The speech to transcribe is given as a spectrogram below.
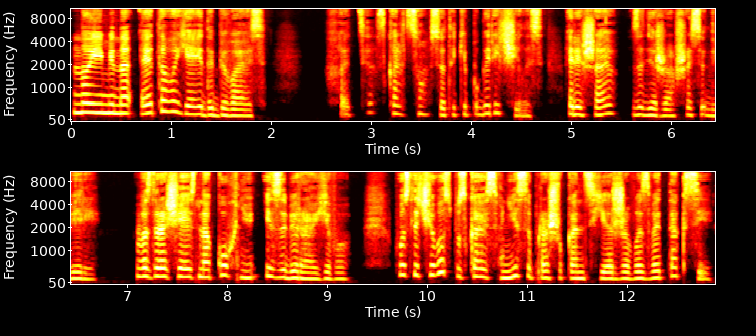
Но именно этого я и добиваюсь. Хотя с кольцом все таки погорячилась. Решаю, задержавшись у двери. Возвращаюсь на кухню и забираю его. После чего спускаюсь вниз и прошу консьержа вызвать такси.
